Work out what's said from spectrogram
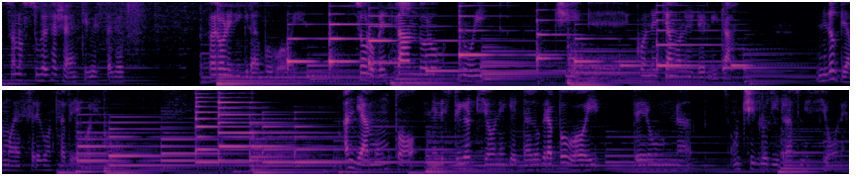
Sono stupefacenti queste parole di Grabovoi. Solo pensandolo noi ci eh, connettiamo all'eternità. Ne dobbiamo essere consapevoli. Andiamo un po' nelle spiegazioni che ha dato Grabovoi per un, un ciclo di trasmissione.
